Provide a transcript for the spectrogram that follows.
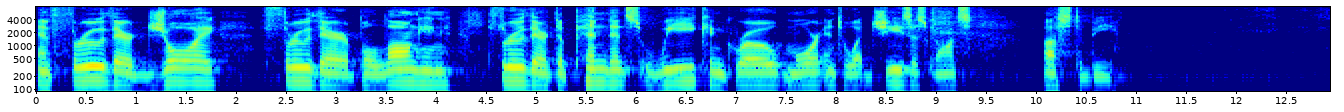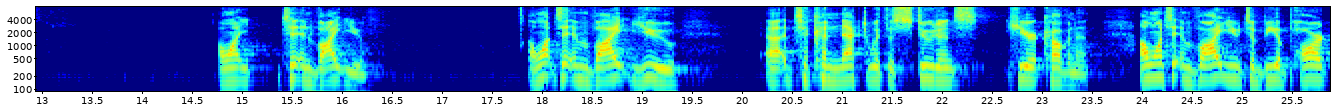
And through their joy, through their belonging, through their dependence, we can grow more into what Jesus wants us to be. I want to invite you. I want to invite you uh, to connect with the students here at Covenant. I want to invite you to be a part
